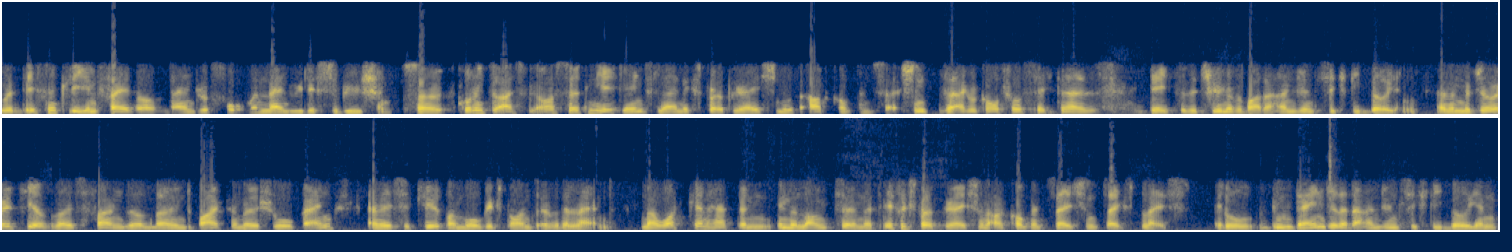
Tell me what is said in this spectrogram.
we're definitely in favor of land reform and land redistribution. So, according to us, we are certainly against land expropriation without compensation. The agricultural sector has debt to the tune of about 160 billion, and the majority of those funds are loaned by commercial banks and they're secured by mortgage bonds over the land. Now, what can happen in the long term that if expropriation or compensation takes place, it'll endanger that 160 billion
